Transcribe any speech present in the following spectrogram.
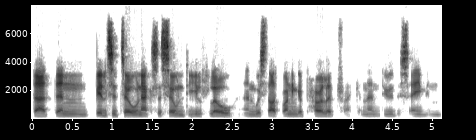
that then builds its own access, own deal flow, and we start running a parallel track and then do the same in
